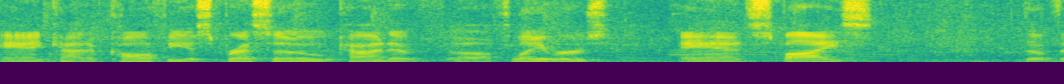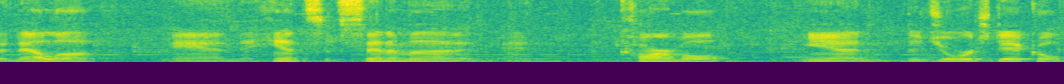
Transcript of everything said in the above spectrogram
and kind of coffee espresso kind of uh, flavors and spice. The vanilla and the hints of cinnamon and, and caramel in the George Dickel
